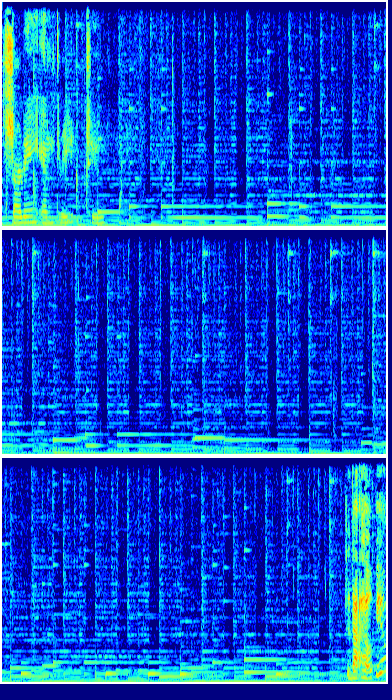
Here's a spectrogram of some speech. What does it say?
Starting in 3, 2, Did that help you?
